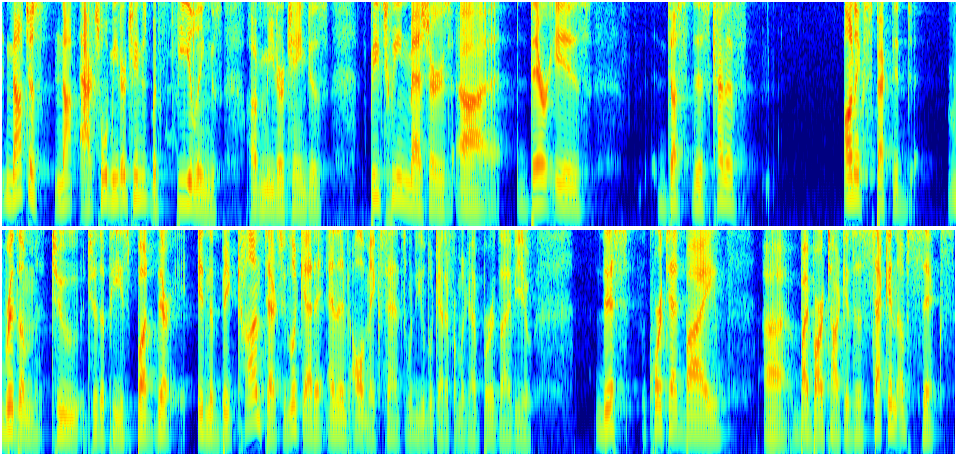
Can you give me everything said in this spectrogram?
not just not actual meter changes, but feelings of meter changes between measures. Uh, there is just this kind of unexpected rhythm to to the piece but there in the big context you look at it and it all makes sense when you look at it from like a bird's eye view this quartet by uh by bartok is a second of six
